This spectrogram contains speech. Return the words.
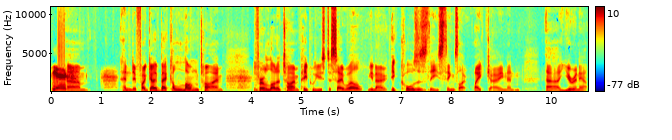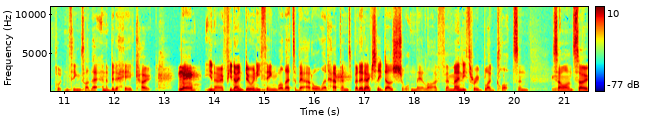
Yeah. Um, and if I go back a long time, for a lot of time, people used to say, well, you know, it causes these things like weight gain and uh, urine output and things like that, and a bit of hair coat. Yeah. And, you know, if you don't do anything, well, that's about all that happens. But it actually does shorten their life, and mainly through blood clots and so on. So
